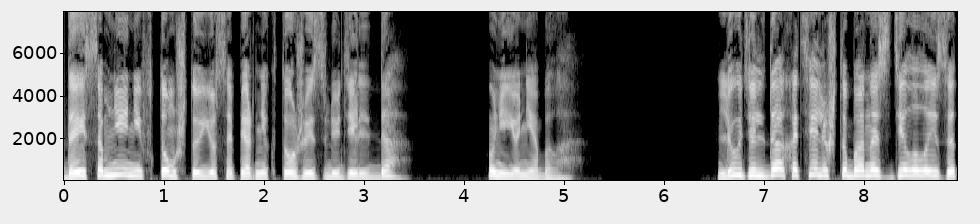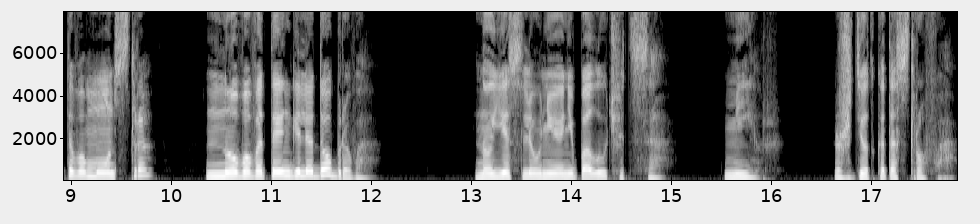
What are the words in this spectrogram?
Да и сомнений в том, что ее соперник тоже из людей льда, у нее не было. Люди льда хотели, чтобы она сделала из этого монстра нового Тенгеля Доброго. Но если у нее не получится, мир ждет катастрофа.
